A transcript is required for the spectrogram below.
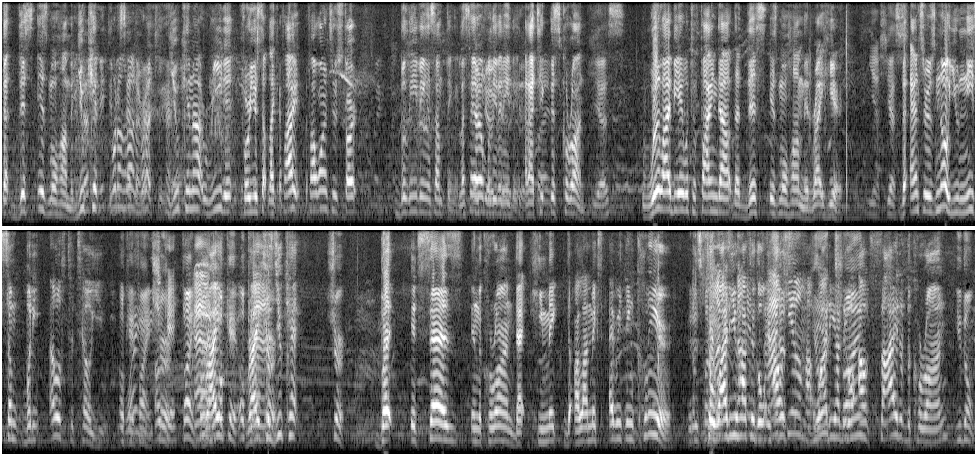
that this is Muhammad. You can't. hold on, hold on. You cannot read it for yourself. Like if I if I wanted to start believing in something, let's say okay, I don't believe okay, in anything, okay, and I fine. take this Quran. Yes. Will I be able to find out that this is Muhammad right here? Yes. Yes. The answer is no. You need somebody else to tell you. Okay, Why? fine, sure, okay. fine, and, right? Okay, okay, right? Because sure. you can't. Sure. But it says in the Quran that He make the Allah makes everything clear. It is so why do you have to go out? Why do you have to go outside of the Quran? You don't.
